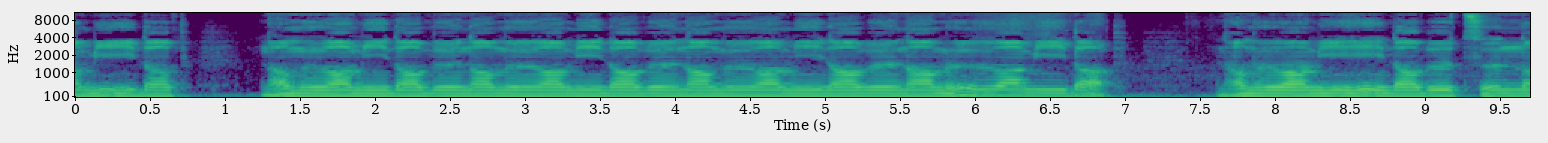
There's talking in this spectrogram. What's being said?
アミダブナムアミダブ。ナムアミダブナムアミダブナムアミダブナムアミダブツナ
